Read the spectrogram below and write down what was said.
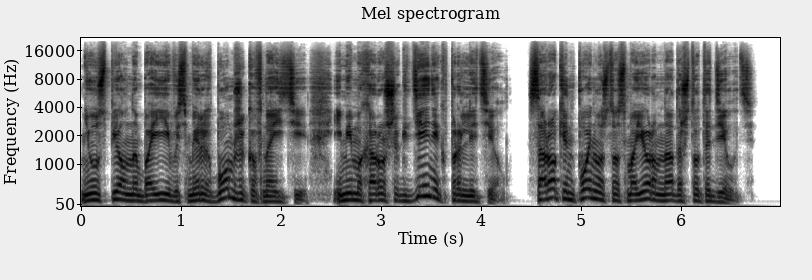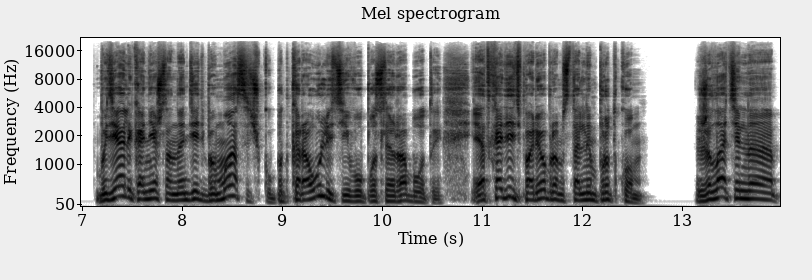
не успел на бои восьмерых бомжиков найти и мимо хороших денег пролетел, Сорокин понял, что с майором надо что-то делать. В идеале, конечно, надеть бы масочку, подкараулить его после работы и отходить по ребрам стальным прутком. Желательно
